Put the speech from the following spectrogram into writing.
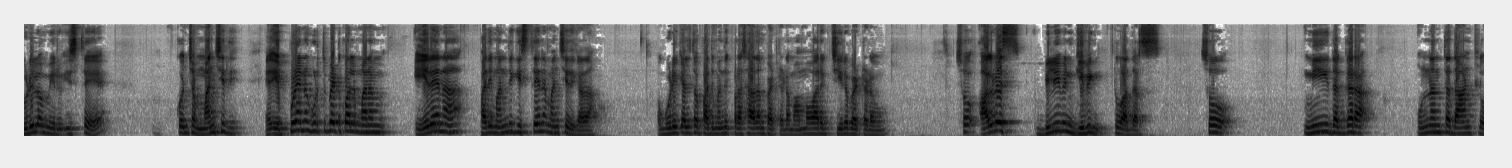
గుడిలో మీరు ఇస్తే కొంచెం మంచిది. ఎప్పుడైనా గుర్తుపెట్టుకోవాలి మనం ఏదైనా పది మందికి ఇస్తేనే మంచిది కదా. గుడికి వెళ్తే పది మందికి ప్రసాదం పెట్టడం అమ్మవారికి చీర పెట్టడం. So always believe in giving to others so మీ దగ్గర ఉన్నంత దాంట్లో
